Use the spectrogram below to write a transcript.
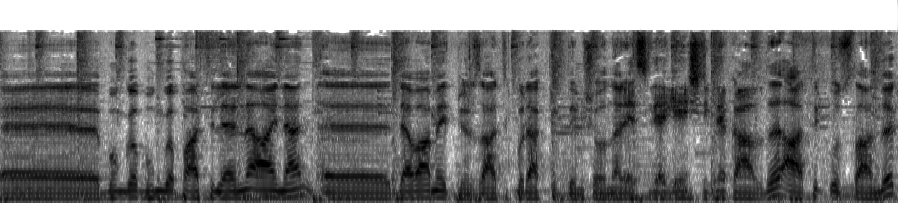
ee, bunga bunga partilerine aynen ee, devam etmiyoruz. Artık bıraktık demiş. Onlar eskide gençlikte kaldı. Artık uslandık.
